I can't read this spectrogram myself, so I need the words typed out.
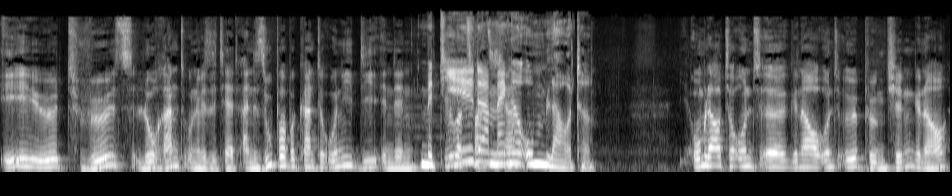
EÖ Tvös Lorand Universität, eine super bekannte Uni, die in den mit jeder Menge Jahren Umlaute. Umlaute und äh, genau und Ö-Pünktchen genau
